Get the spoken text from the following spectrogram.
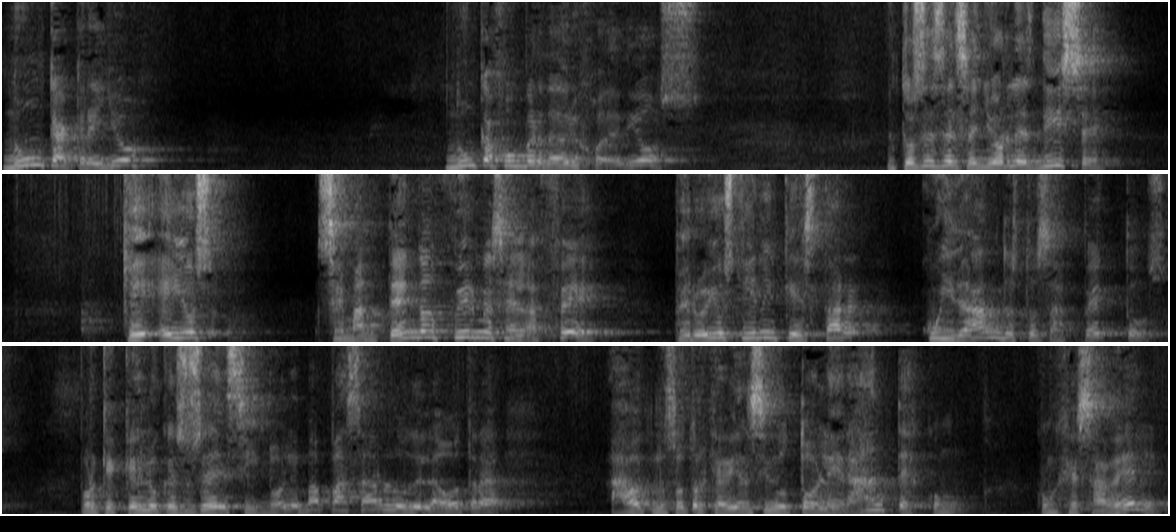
Nunca creyó. Nunca fue un verdadero hijo de Dios. Entonces el Señor les dice que ellos se mantengan firmes en la fe, pero ellos tienen que estar cuidando estos aspectos. Porque ¿qué es lo que sucede? Si no les va a pasar lo de la otra, a los otros que habían sido tolerantes con, con Jezabel.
